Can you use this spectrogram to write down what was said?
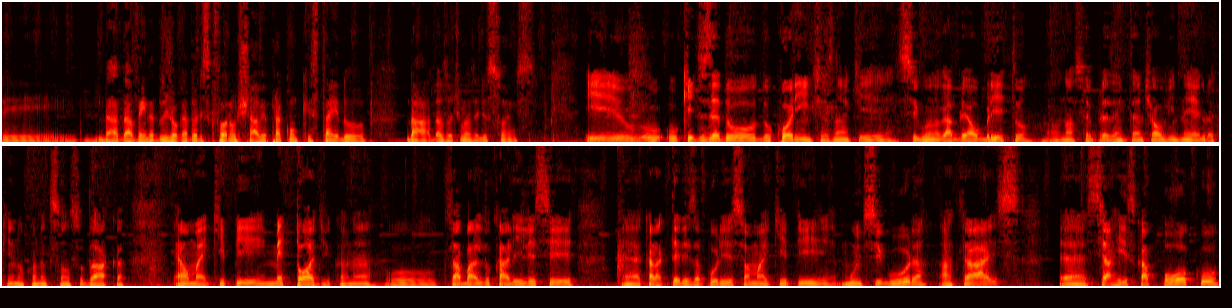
e da, da, venda dos jogadores que foram chave para a conquista aí do, da, das últimas edições. E o, o que dizer do, do Corinthians, né? Que segundo Gabriel Brito, o nosso representante alvinegro aqui no Conexão Sudaca, é uma equipe metódica, né? O trabalho do Carilli se é, caracteriza por isso, é uma equipe muito segura atrás, é, se arrisca pouco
